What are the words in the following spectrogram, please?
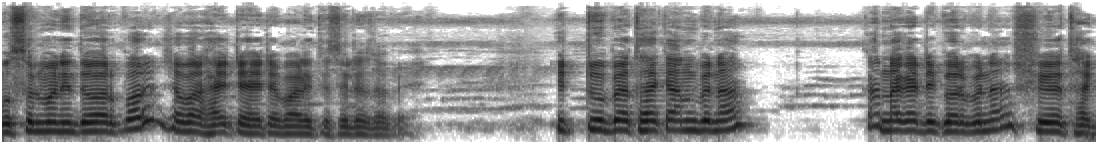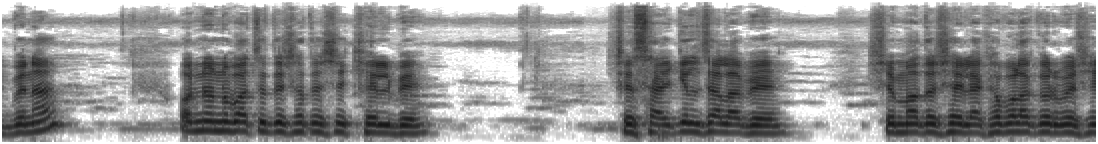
মুসলমানি দেওয়ার পর সবার হাইটে হাইটে বাড়িতে চলে যাবে। একটু ব্যথায় কানবে না, কান্নাকাটি করবে না, শুয়ে থাকবে না। অন্যান্য বাচ্চাদের সাথে সে খেলবে, সে সাইকেল চালাবে, সে মাদ্রাসায় লেখাপড়া করবে, সে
